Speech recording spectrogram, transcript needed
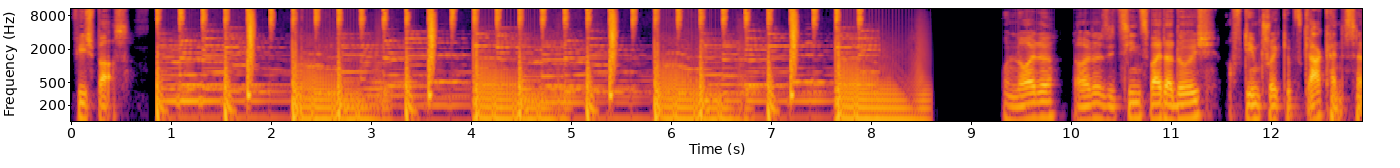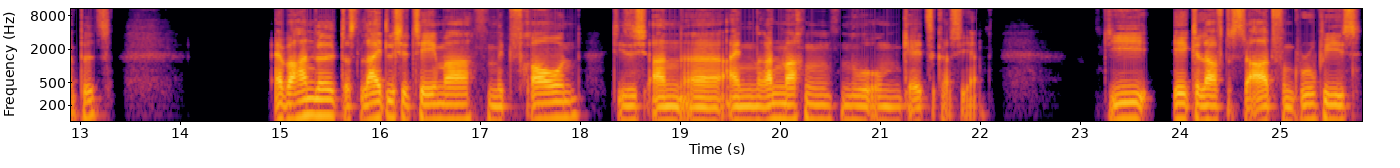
Viel Spaß. Und Leute, Leute, sie ziehen es weiter durch. Auf dem Track gibt's gar keine Samples. Er behandelt das leidliche Thema mit Frauen, die sich an äh, einen ranmachen, nur um Geld zu kassieren. Die ekelhafteste Art von Groupies.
